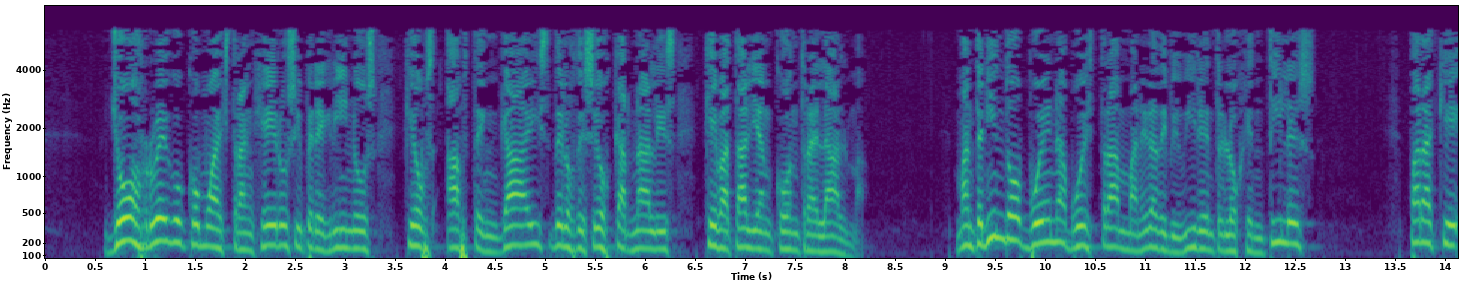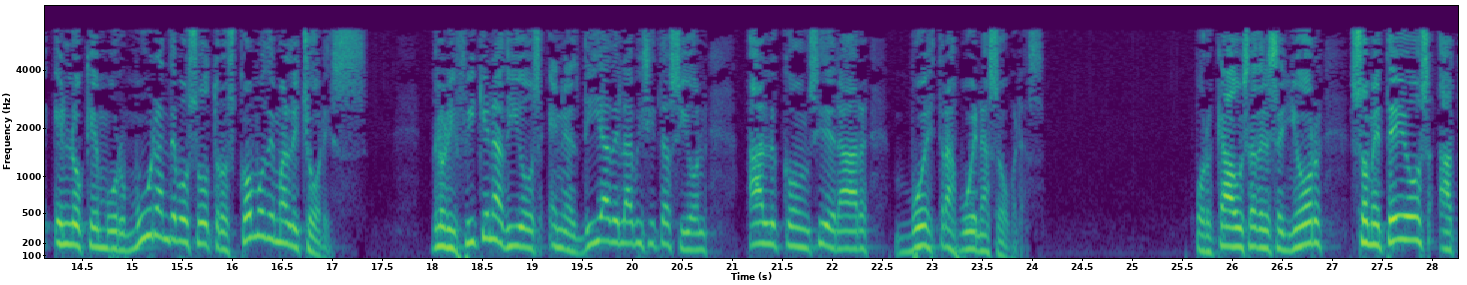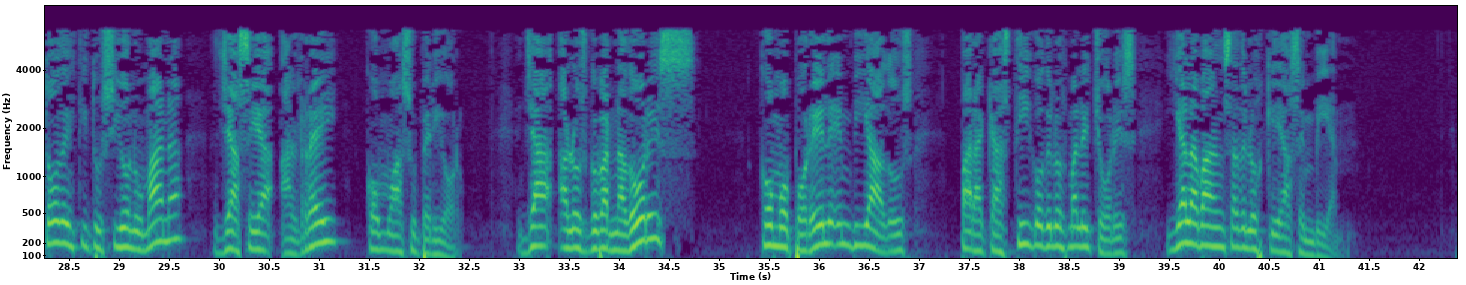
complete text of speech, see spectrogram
yo os ruego como a extranjeros y peregrinos que os abstengáis de los deseos carnales que batallan contra el alma, manteniendo buena vuestra manera de vivir entre los gentiles, para que en lo que murmuran de vosotros como de malhechores, glorifiquen a Dios en el día de la visitación al considerar vuestras buenas obras. Por causa del Señor, someteos a toda institución humana, ya sea al rey como a superior, ya a los gobernadores como por él enviados para castigo de los malhechores y alabanza de los que hacen bien.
